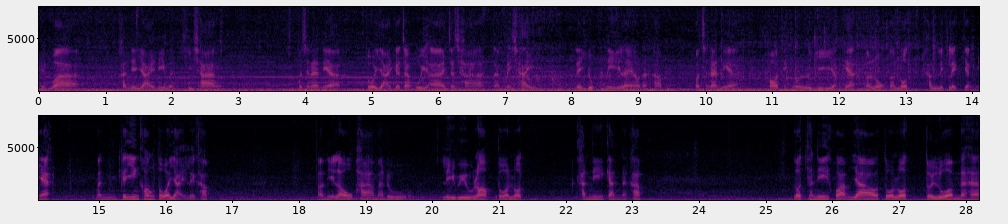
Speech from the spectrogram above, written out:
เห็นว่าคันใหญ่ๆนี่เหมือนขี่ช้าง เพราะฉะนั้นเนี่ย ตัวใหญ่ก็จะอุ้ยอ้ายจะช้า แต่ไม่ใช่ในยุคนี้แล้วนะครับ เพราะฉะนั้นเนี่ยพอเทคโนโลยีอย่างเงี้ยมาลงกับรถคันเล็ก ๆ อย่างเงี้ยมันก็ยิ่งคล่องตัวใหญ่เลยครับ ตอนนี้เราพามาดูรีวิวรอบตัวรถคันนี้กันนะครับ รถคันนี้ความยาวตัวรถโดยรวมนะฮะ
